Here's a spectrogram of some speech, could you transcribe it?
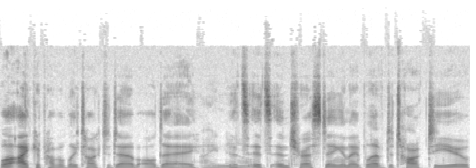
Well, I could probably talk to Deb all day. I know. It's it's interesting, and I'd love to talk to you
